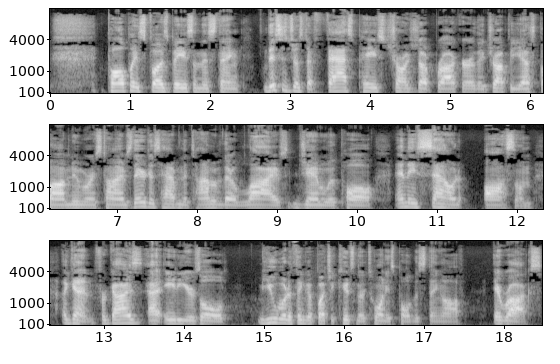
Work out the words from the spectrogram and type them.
Paul plays fuzz bass on this thing. This is just a fast-paced, charged-up rocker. They drop the F-bomb numerous times. They're just having the time of their lives jamming with Paul, and they sound awesome. Again, for guys at 80 years old, you would have think a bunch of kids in their 20s pulled this thing off. It rocks.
